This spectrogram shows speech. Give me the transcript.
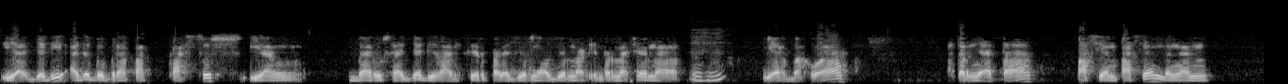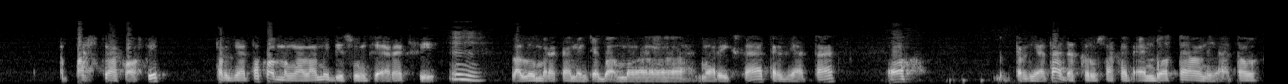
Iya, jadi ada beberapa kasus yang baru saja dilansir pada jurnal-jurnal internasional, uh -huh. ya bahwa ternyata pasien-pasien dengan pasca COVID ternyata kok mengalami disfungsi ereksi. Mm. Lalu mereka mencoba me meriksa, ternyata oh ternyata ada kerusakan endotel nih atau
